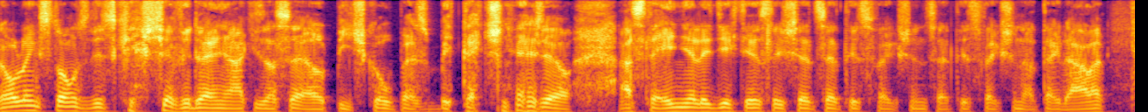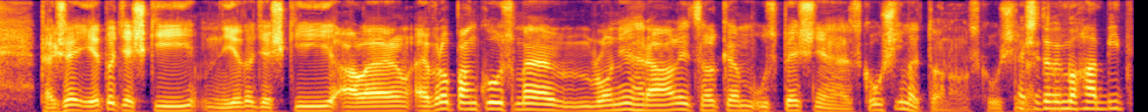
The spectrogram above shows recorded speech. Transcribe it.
Rolling Stones vždycky ještě vydaje nějaký zase LPčko úplně zbytečně, že jo. A stejně lidi chtějí slyšet Satisfaction, Satisfaction a tak dále. Takže je to těžký, je to těžký, ale Evropanku jsme v loni hráli celkem úspěšně. Zkoušíme to, no, zkoušíme Takže to by to. mohla být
